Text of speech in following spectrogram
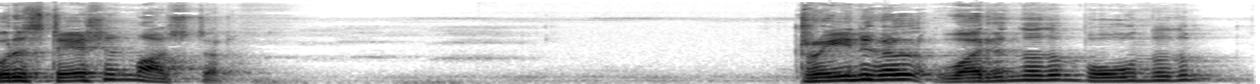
ഒരു സ്റ്റേഷൻ മാസ്റ്റർ ട്രെയിനുകൾ വരുന്നതും പോകുന്നതും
